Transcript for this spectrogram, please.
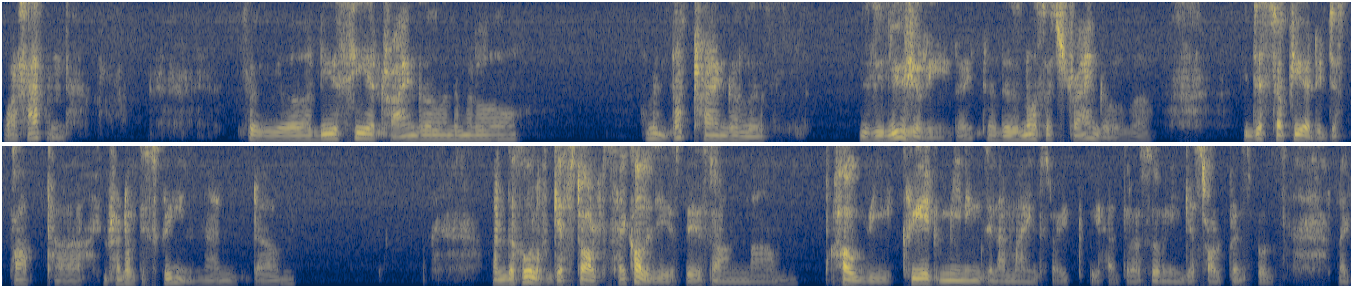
What happened? So uh, do you see a triangle in the middle? I mean that triangle is is illusory, right? Uh, There's no such triangle. Uh, it just appeared. It just popped uh, in front of the screen, and um, And the whole of Gestalt psychology is based on um, how we create meanings in our minds, right? We have there are so many Gestalt principles, like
